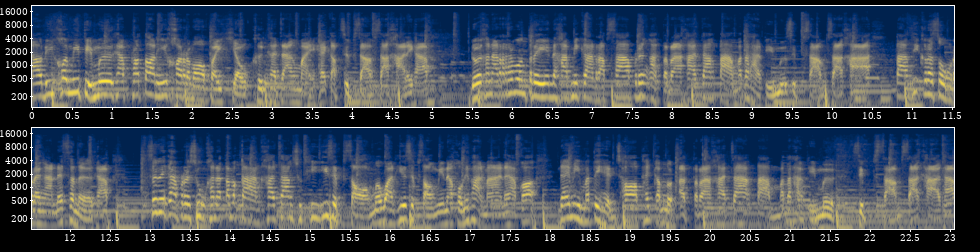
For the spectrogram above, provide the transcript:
ข่าวดีคนมีฝีมือครับ เพราะตอนนี้คอรมอไฟเขียวคืนค่าจ้างใหม่ให้กับ 13 สาขาเลยครับ โดยคณะรัฐมนตรีนะครับมีการรับทราบเรื่องอัตราค่าจ้างตามมาตรฐานฝีมือ 13 สาขา ตามที่กระทรวงแรงงานได้เสนอครับ ซึ่งในการประชุมคณะกรรมการค่าจ้างชุดที่ 22 เมื่อวันที่ 12 มีนาคมที่ผ่านมานะครับก็ได้มีมติเห็นชอบให้กำหนดอัตราค่าจ้างตามมาตรฐานฝีมือ 13 สาขาครับ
